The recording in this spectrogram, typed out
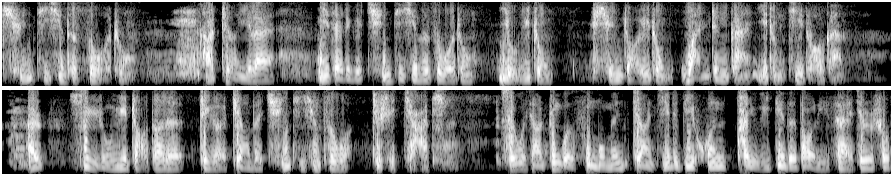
群体性的自我中，啊，这样一来，你在这个群体性的自我中有一种寻找一种完整感、一种寄托感，而最容易找到的这个这样的群体性自我就是家庭。所以，我想中国的父母们这样急着逼婚，它有一定的道理在，就是说，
